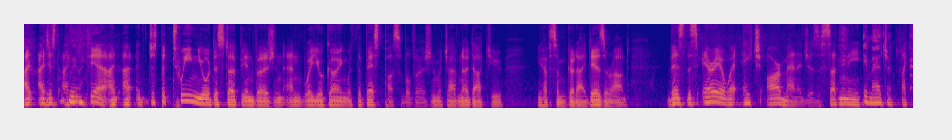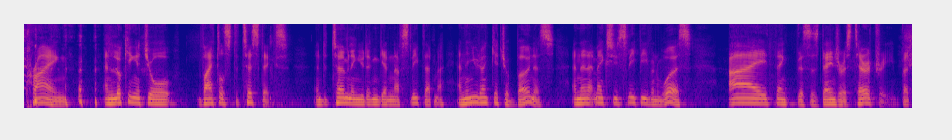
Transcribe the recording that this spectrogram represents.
I, I just I fear I, I, just between your dystopian version and where you're going with the best possible version, which I have no doubt you you have some good ideas around there's this area where HR managers are suddenly imagine like prying and looking at your vital statistics and determining you didn't get enough sleep that much, and then you don't get your bonus, and then that makes you sleep even worse. I think this is dangerous territory, but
